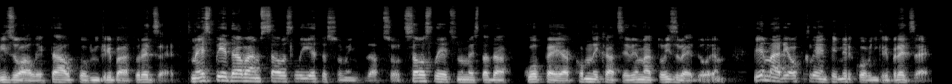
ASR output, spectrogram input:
vizuālie tēli, ko viņi gribētu redzēt. Mēs piedāvājam savas lietas, un viņi atsūta savas lietas, un mēs tādā kopējā komunikācijā vienmēr to izveidojam. Vienmēr jau klientiem ir, ko viņi grib redzēt.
